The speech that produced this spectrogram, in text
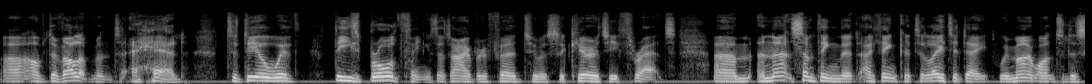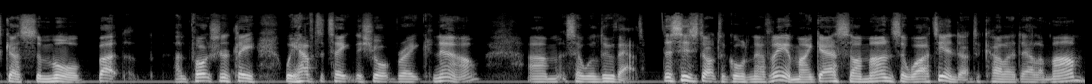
of development ahead to deal with these broad things that I've referred to as security threats. Um, and that's something that I think at a later date we might want to discuss some more. But unfortunately, we have to take the short break now. Um, so we'll do that. This is Dr. Gordon Atherley and my guests are Man Zawati and Dr. Khaled El Emam.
